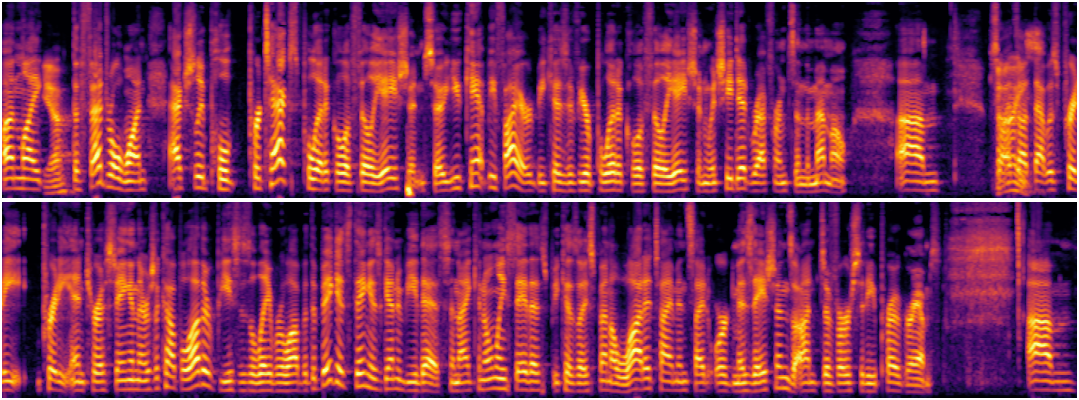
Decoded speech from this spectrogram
unlike Yeah. the federal one, actually protects political affiliation. So you can't be fired because of your political affiliation, which he did reference in the memo. Um, so I thought that was pretty pretty interesting. And there's a couple other pieces of labor law, but the biggest thing is going to be this, and I can only say this because I spent a lot of time inside organizations on diversity programs. Um,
